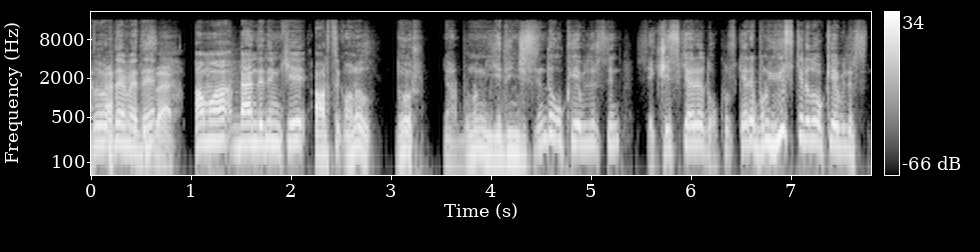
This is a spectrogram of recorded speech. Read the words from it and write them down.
Dur demedi. Ama ben dedim ki artık Anıl dur. Yani bunun yedincisini de okuyabilirsin. Sekiz kere, dokuz kere, bunu yüz kere de okuyabilirsin.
